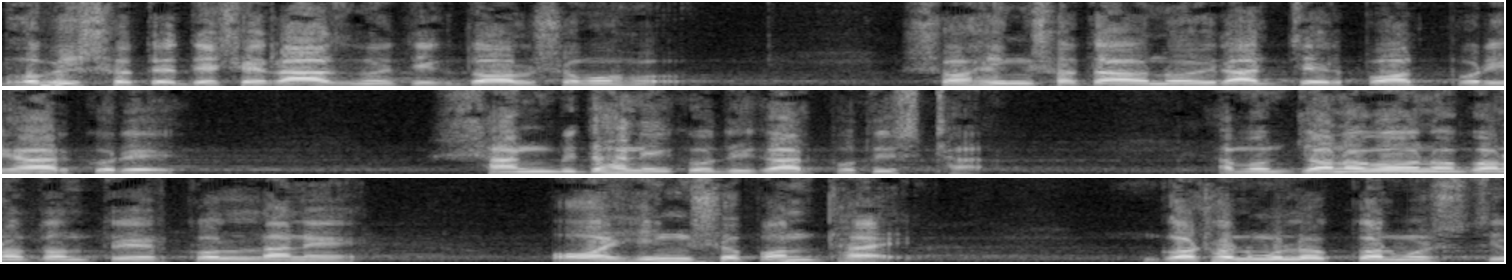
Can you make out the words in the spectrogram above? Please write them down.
ভবিষ্যতে দেশের রাজনৈতিক দলসমূহ সহিংসতা ও নৈরাজ্যের পথ পরিহার করে সাংবিধানিক অধিকার প্রতিষ্ঠা এবং জনগণ ও গণতন্ত্রের কল্যাণে অহিংস পন্থায় গঠনমূলক কর্মসূচি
